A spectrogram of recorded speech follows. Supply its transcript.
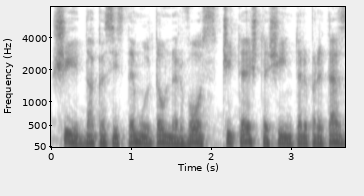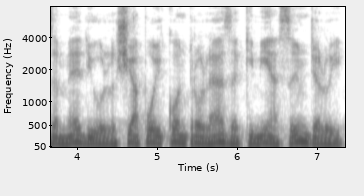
și dacă sistemul tău nervos citește și interpretează mediul și apoi controlează chimia sângelui,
